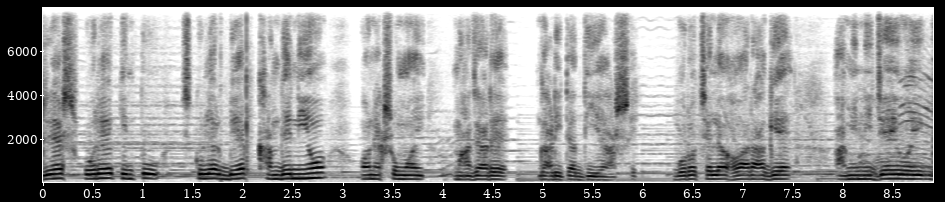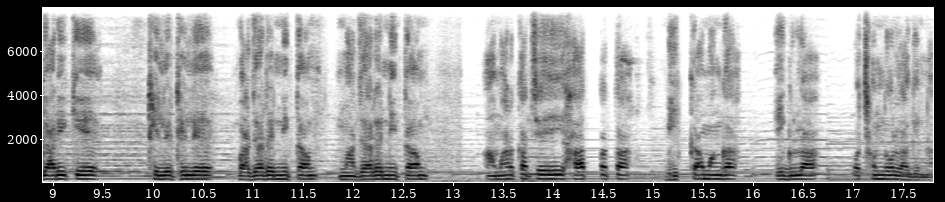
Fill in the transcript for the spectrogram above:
ড্রেস পরে কিন্তু স্কুলের ব্যাগ খান্দে নিয়েও অনেক সময় মাজারে গাড়িটা দিয়ে আসে। বড় ছেলে হওয়ার আগে আমি নিজেই ওই গাড়িকে ঠেলে ঠেলে বাজারে নিতাম মাজারে নিতাম। আমার কাছে এই হাত পাতা ভিক্ষা মাঙ্গা এগুলা পছন্দ লাগে না।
